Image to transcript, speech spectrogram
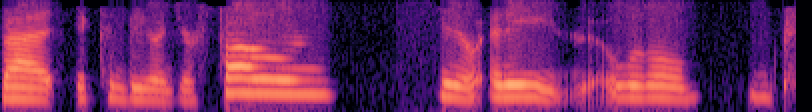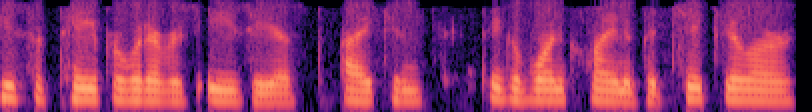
but it can be on your phone, you know, any little piece of paper, whatever's easiest. I can think of one client in particular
